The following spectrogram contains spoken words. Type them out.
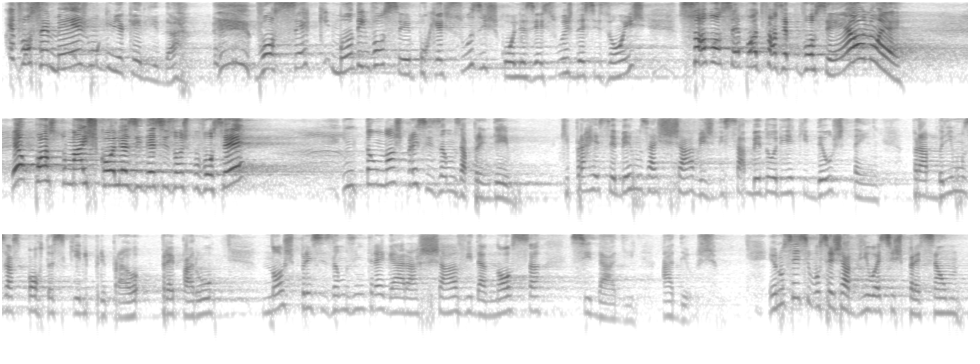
É você mesmo, minha querida. Você que manda em você, porque as suas escolhas e as suas decisões só você pode fazer por você, é ou não é? Eu posso tomar escolhas e decisões por você? Então nós precisamos aprender que para recebermos as chaves de sabedoria que Deus tem, para abrirmos as portas que Ele preparou, nós precisamos entregar a chave da nossa cidade a Deus. Eu não sei se você já viu essa expressão,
